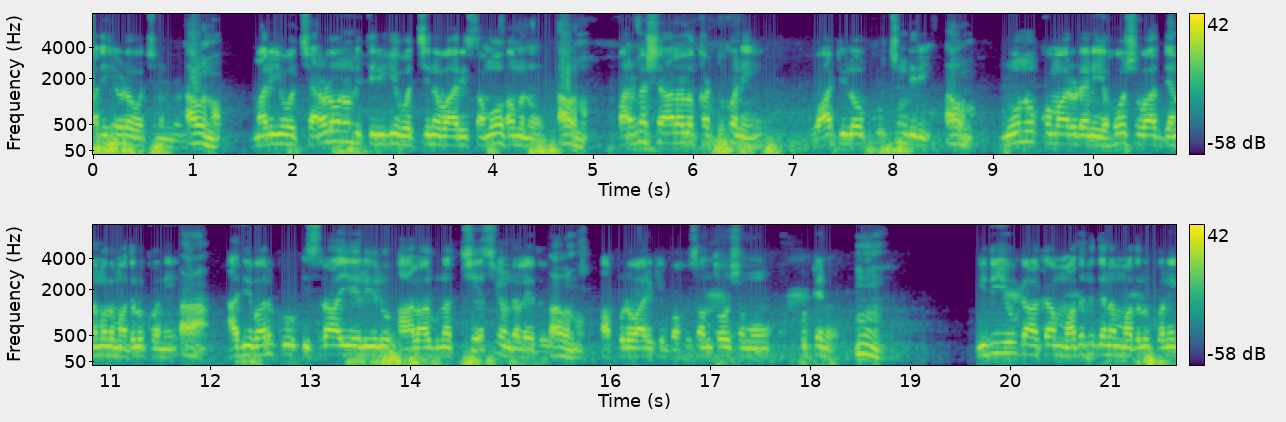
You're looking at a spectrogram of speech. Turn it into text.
పదిహేడవ వచనం నుండి అవును. మరియు చెరలో నుండి తిరిగి వచ్చిన వారి సమూహమును అవును. పర్ణశాలలు కట్టుకొని వాటిలో కూర్చుండిరి. అవును. నూను కుమారుడైన యహోషువ దినములు మొదలుకొని అది వరకు ఇస్రాయేలీలు అలాగున చేసి ఉండలేదు. అవును. అప్పుడు వారికి బహు సంతోషము పుట్టెను. ఇదియుగాక మొదటి దినం మొదలుకొని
